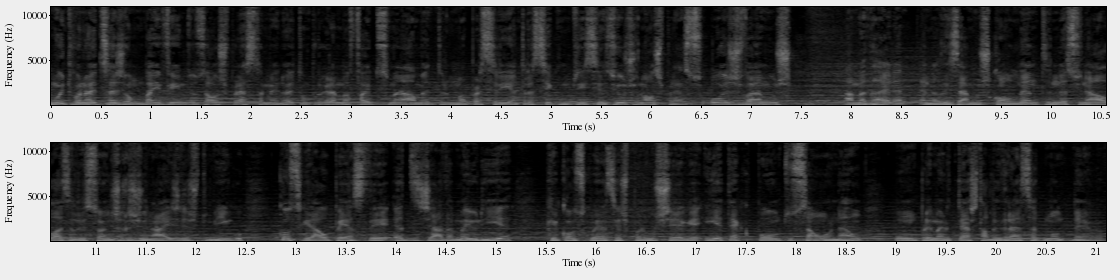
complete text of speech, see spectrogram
Muito boa noite, sejam bem-vindos ao Expresso da Meia-Noite, um programa feito semanalmente numa parceria entre a SIC Notícias e o Jornal Expresso. Hoje vamos à Madeira, analisamos com lente nacional as eleições regionais deste domingo. Conseguirá o PSD a desejada maioria? Que consequências para o Chega e até que ponto são ou não um primeiro teste à liderança de Montenegro?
